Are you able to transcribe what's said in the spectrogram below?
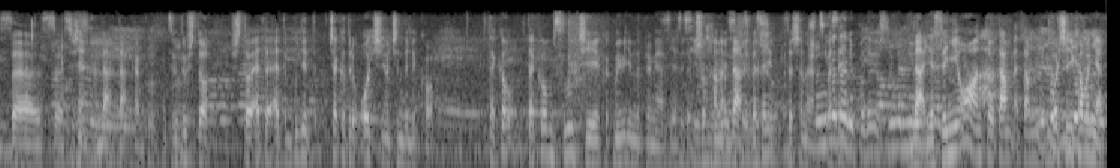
с, с священником. Да, да, как бы. Это в виду, что, что это, это будет человек, который очень-очень далеко. В таком, в таком случае, как мы видим, например, если Шухана, да, спасение, совершенно Что верно. никогда спасение- не если он не да, если не он, то там, там Не больше никого нет.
